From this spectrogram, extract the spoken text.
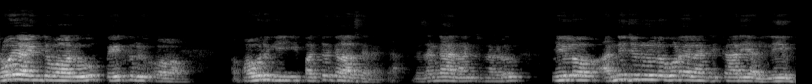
క్లోయ ఇంటి వారు పేతురు పౌరుకి పౌలుకి ఈ పత్రిక రాశారట. నిజంగా ఆయన అంటున్నాడు మీలో అన్ని జనుల్లో కూడా ఇలాంటి కార్యాలు లేవు.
